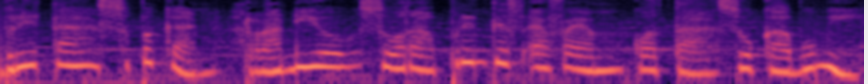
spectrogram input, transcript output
Berita Sepekan Radio Suara Perintis FM Kota Sukabumi.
